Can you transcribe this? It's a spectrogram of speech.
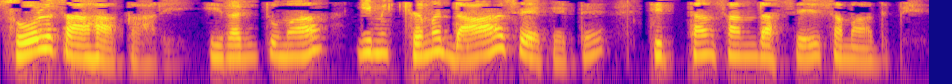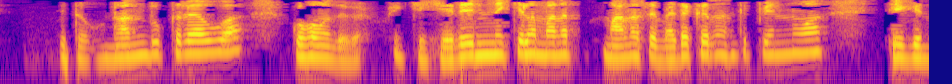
සෝලසාහාකාරී. ඒ රජතුමා ගිමි ක්‍රම 16කට චිත්තං සන්දස්සේ සමාධිපේ. හිත උනන්දු කරවුවා කොහොමද ඒක කෙරෙන්නේ කියලා මන මනස වැඩ කරන හැටි පෙන්නවා. ඒගෙන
